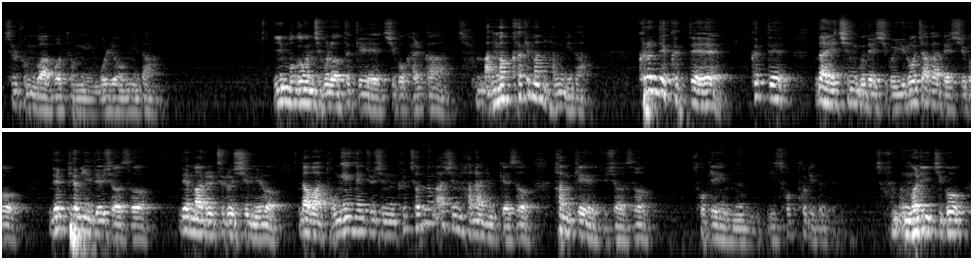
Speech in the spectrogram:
슬픔과 고통이 몰려옵니다. 이 무거운 짐을 어떻게 지고 갈까 참 막막하기만 합니다. 그런데 그때 그때 나의 친구 되시고 이로자가 되시고 내 편이 되셔서 내 말을 들으시며 나와 동행해 주신 그 전능하신 하나님께서 함께 해 주셔서 속에 있는 이 소풀이를 참 응어리지고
